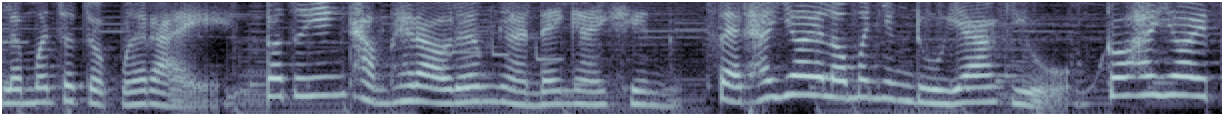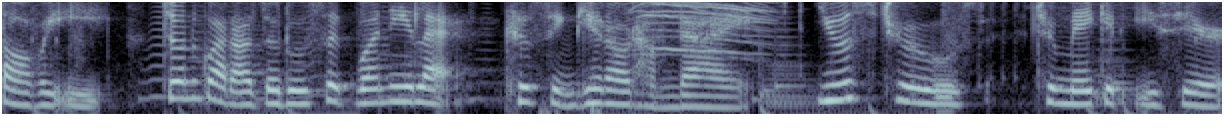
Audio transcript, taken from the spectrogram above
และมันจะจบเมื่อไหร่ ก็จะยิ่งทำให้เราเริ่มงานได้ง่ายขึ้น แต่ถ้าย่อยแล้วมันยังดูยากอยู่ ก็ให้ย่อยต่อไปอีก จนกว่าเราจะรู้สึกว่านี่แหละ คือสิ่งที่เราทำได้ use tools to make it easier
